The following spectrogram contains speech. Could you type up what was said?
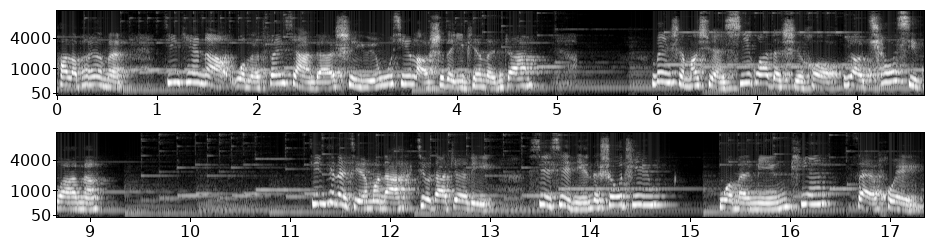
好了，朋友们，今天呢，我们分享的是云无心老师的一篇文章。为什么选西瓜的时候要敲西瓜呢？今天的节目呢就到这里，谢谢您的收听，我们明天再会。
